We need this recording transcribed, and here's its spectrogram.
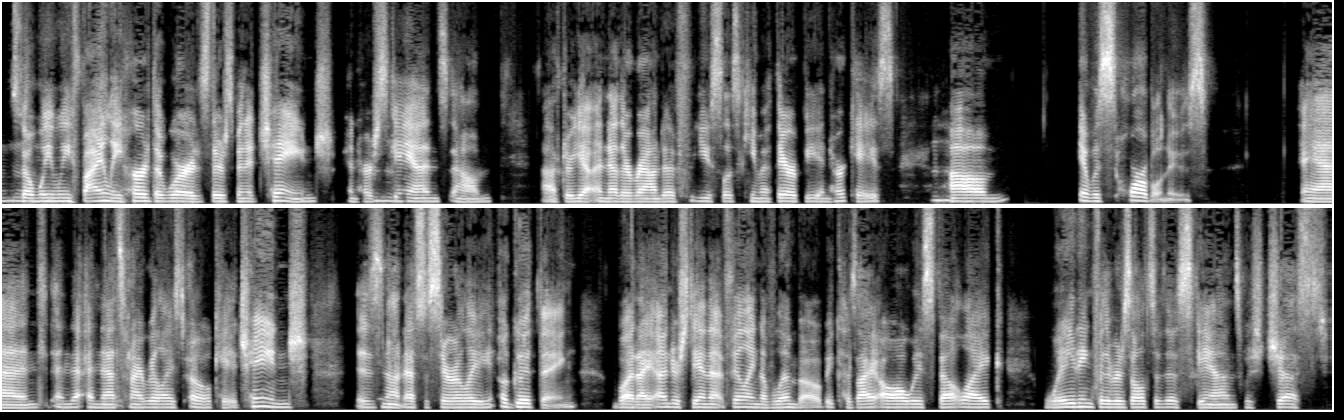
Mm-hmm. So when we finally heard the words, there's been a change in her mm-hmm. scans um, after yet another round of useless chemotherapy in her case. Mm-hmm. Um, it was horrible news. And and th- and that's when I realized, oh, okay, a change is not necessarily a good thing, but I understand that feeling of limbo because I always felt like waiting for the results of those scans was just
